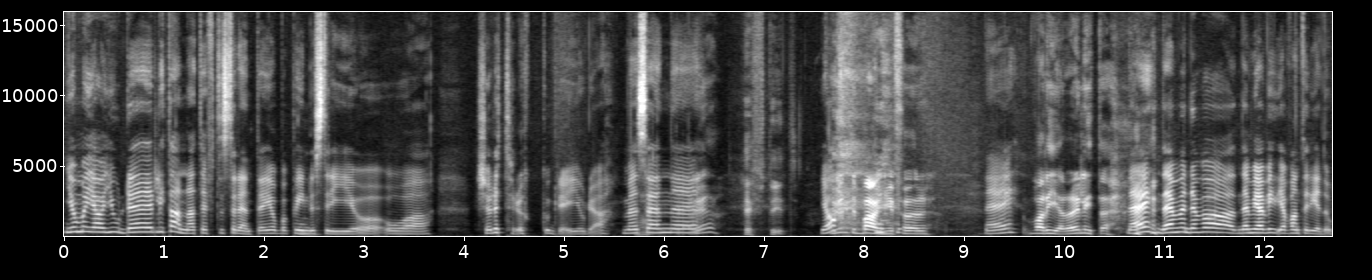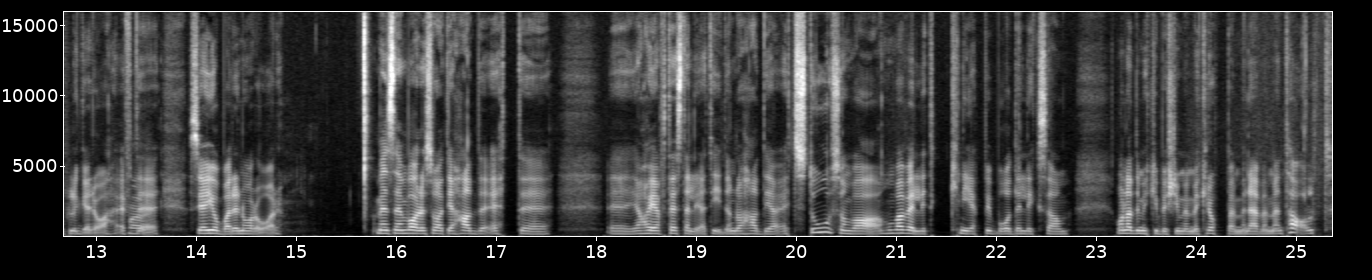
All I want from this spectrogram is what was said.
jo, men jag gjorde lite annat efter studenten, jag jobbade på industri och, och körde truck och grejer gjorde jag. Men Ja, sen, Det eh, är det. Häftigt. ja, Du är inte bange för nej, variera det lite. Nej, nej men det var, nej men jag, jag var inte redo att plugga då efter, Nej. så jag jobbade några år. Men sen var det så att jag hade ett, eh, eh, jag har ju haft hästar hela tiden, då hade jag ett sto som var, hon var väldigt knepig både liksom, hon hade mycket bekymmer med kroppen men även mentalt.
